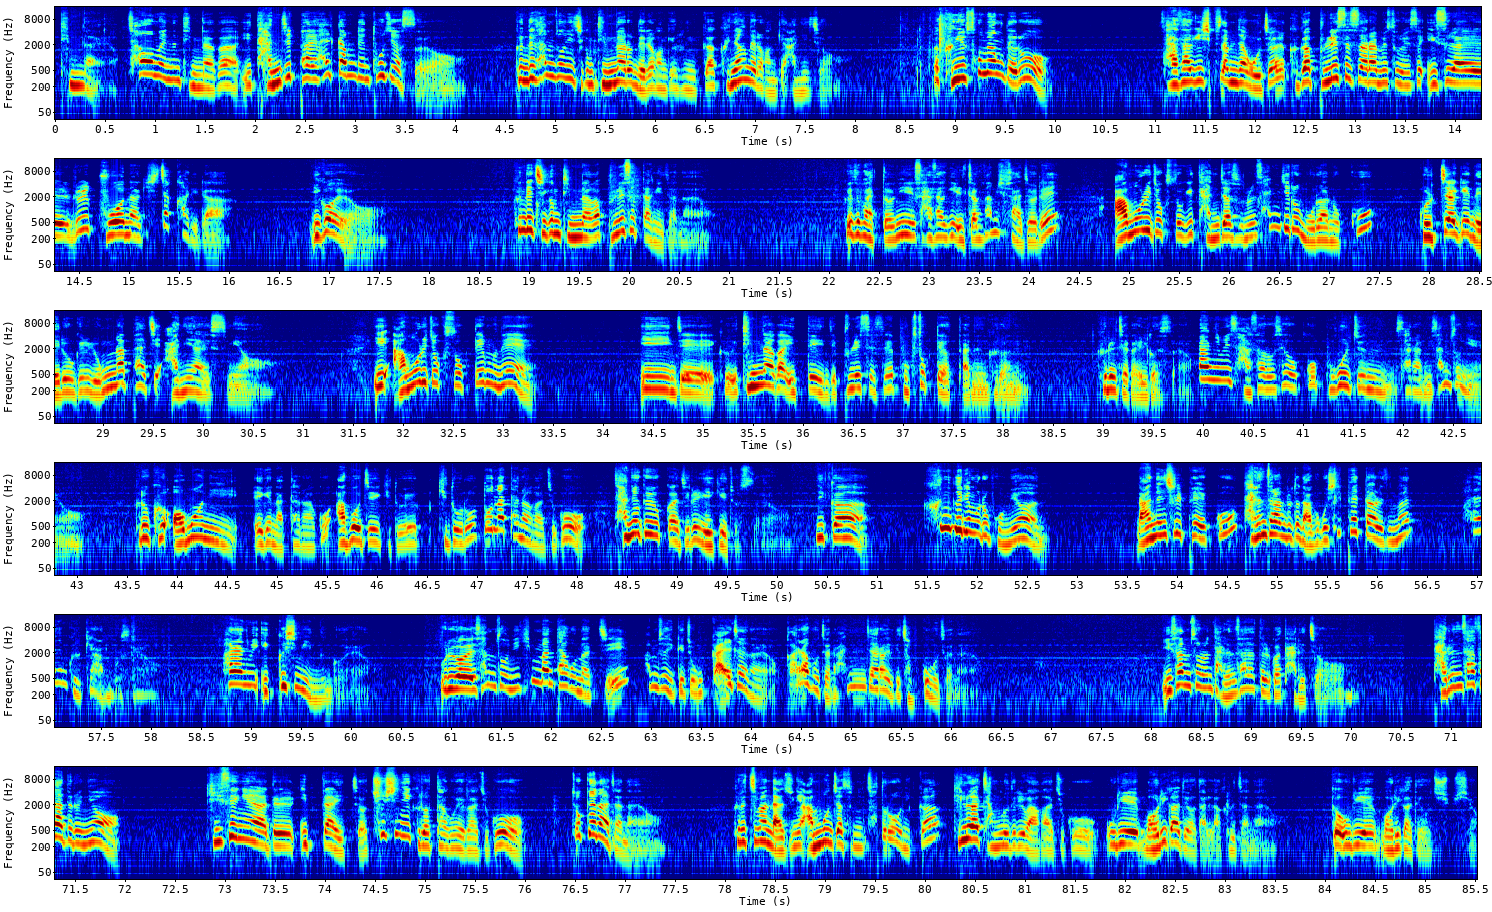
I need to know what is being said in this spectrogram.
딥나예요. 처음에는 딥나가 이 단지파에 할당된 토지였어요. 근데 삼손이 지금 딥나로 내려간 게 그러니까 그냥 내려간 게 아니죠. 그러니까 그의 소명대로 사사기 13장 5절 그가 블레셋 사람의 손에서 이스라엘을 구원하기 시작하리라. 이거예요. 근데 지금 딥나가 블레셋 땅이잖아요. 그래서 봤더니 사사기 1장 34절에 아모리 족속이 단자손을 산지로 몰아놓고 골짜기에 내려오기를 용납하지 아니하였으며 이 아모리 족속 때문에 이 이제 그 딥나가 이때 이제 블레셋에 복속되었다는 그런 글을 제가 읽었어요. 하나님이 사사로 세웠고 복을 준 사람이 삼손이에요. 그리고 그 어머니에게 나타나고 아버지의 기도에, 기도로 또 나타나가지고 자녀 교육까지를 얘기해 줬어요. 그러니까 큰 그림으로 보면 나는 실패했고 다른 사람들도 나보고 실패했다 그러지만 하나님 그렇게 안 보세요. 하나님이 이끄심이 있는 거예요. 우리가 왜 삼손이 힘만 타고났지 하면서 이렇게 좀 깔잖아요. 깔아보잖아요. 한 자락 이렇게 접고 보잖아요. 이 삼손은 다른 사사들과 다르죠. 다른 사사들은요. 기생의 아들 입다 있죠. 출신이 그렇다고 해가지고 쫓겨나잖아요. 그렇지만 나중에 암몬 자손이 쳐들어오니까 길라 장로들이 와가지고 우리의 머리가 되어달라 그러잖아요. 그러니까 우리의 머리가 되어 주십시오.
